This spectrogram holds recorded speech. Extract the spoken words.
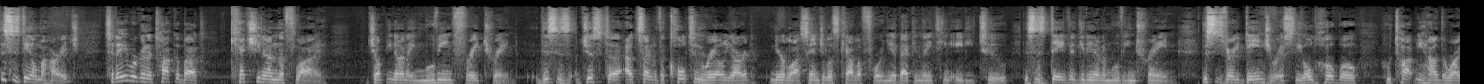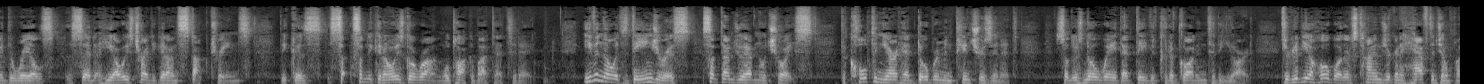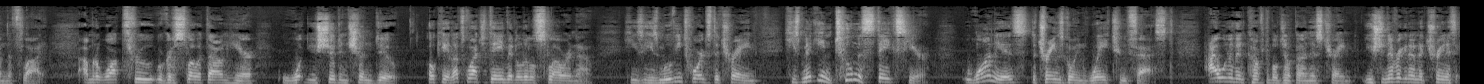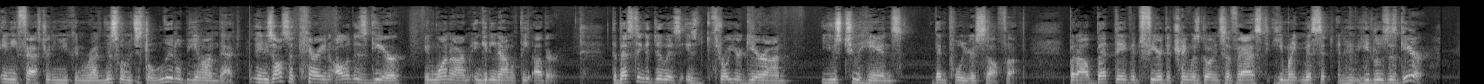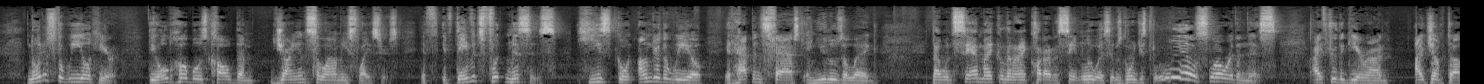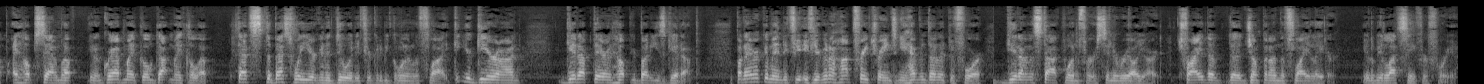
This is Dale Maharidge. Today we're going to talk about catching on the fly, jumping on a moving freight train. This is just uh, outside of the Colton Rail Yard near Los Angeles, California, back in 1982. This is David getting on a moving train. This is very dangerous. The old hobo who taught me how to ride the rails said he always tried to get on stop trains because something can always go wrong. We'll talk about that today. Even though it's dangerous, sometimes you have no choice. The Colton yard had Doberman pinschers in it, so there's no way that David could have gone into the yard. If you're going to be a hobo, there's times you're going to have to jump on the fly. I'm going to walk through, we're going to slow it down here, what you should and shouldn't do. Okay, let's watch David a little slower now. He's, he's moving towards the train. He's making two mistakes here. One is the train's going way too fast. I wouldn't have been comfortable jumping on this train. You should never get on a train that's any faster than you can run. This one was just a little beyond that. And he's also carrying all of his gear in one arm and getting on with the other. The best thing to do is, is throw your gear on, use two hands, then pull yourself up. But I'll bet David feared the train was going so fast he might miss it and he'd lose his gear. Notice the wheel here. The old hobos called them giant salami slicers. If, if David's foot misses, he's going under the wheel, it happens fast, and you lose a leg. Now, when Sam Michael and I caught out of St. Louis, it was going just a little slower than this. I threw the gear on, I jumped up, I helped Sam up, you know, grabbed Michael, got Michael up. That's the best way you're going to do it if you're going to be going on the fly. Get your gear on, get up there, and help your buddies get up. But I recommend if, you, if you're going to hop freight trains and you haven't done it before, get on a stocked one first in a rail yard. Try the, the jumping on the fly later. It'll be a lot safer for you.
